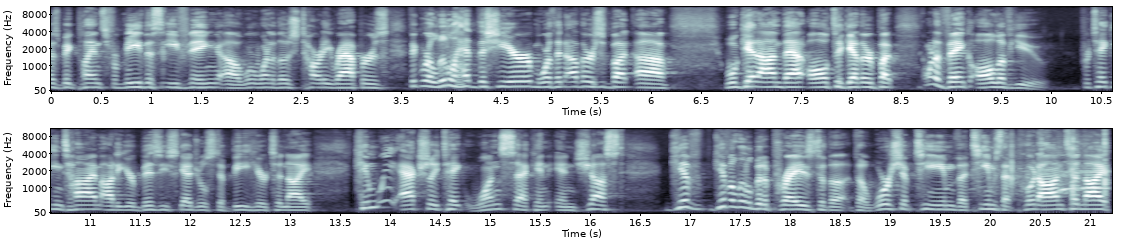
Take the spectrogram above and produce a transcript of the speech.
has big plans for me this evening. Uh, we're one of those tardy wrappers. I think we're a little ahead this year more than others, but uh, we'll get on that all together. But I want to thank all of you for taking time out of your busy schedules to be here tonight. Can we actually take one second and just give, give a little bit of praise to the, the worship team, the teams that put on tonight,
